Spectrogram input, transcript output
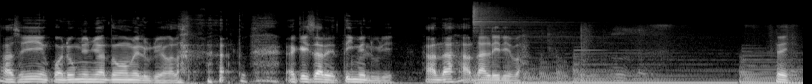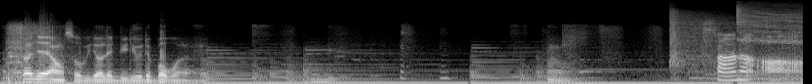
ဒါဆိုရင်ကွန်ဒိုမြမြသုံးရမယ့်လူတွေဟုတ်လား။အဲကိစ္စတွေသိမဲ့လူတွေဟာသားဟာသားလေးတွေပါ။ဟေးစောကြအောင်ဆိုပြီးတော့လေဗီဒီယိုတစ်ပုတ်ပေါ်လာလို့။စားနာအောင်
